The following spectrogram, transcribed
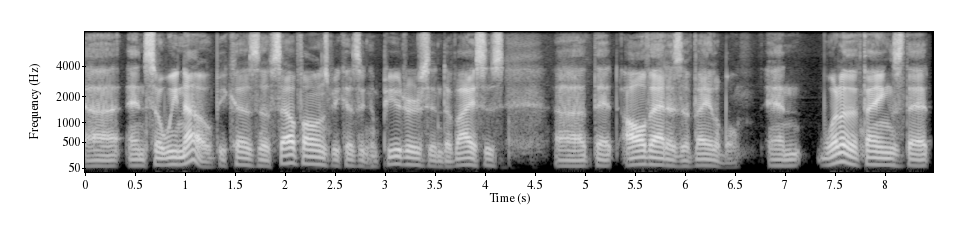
Uh, and so we know because of cell phones, because of computers and devices, uh, that all that is available. And one of the things that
